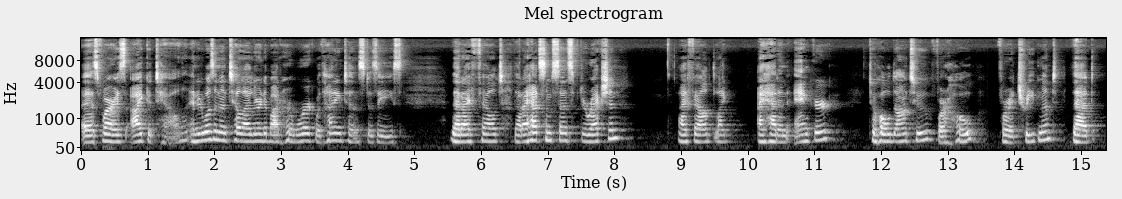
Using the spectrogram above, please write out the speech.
as far as I could tell. And it wasn't until I learned about her work with Huntington's disease that I felt that I had some sense of direction. I felt like I had an anchor to hold on to for hope, for a treatment, that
